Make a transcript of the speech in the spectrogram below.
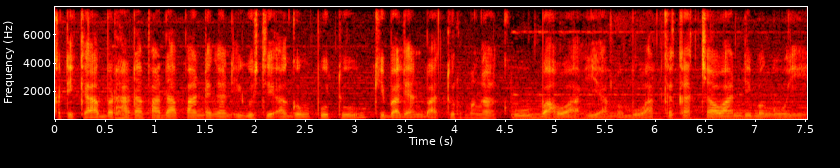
Ketika berhadapan-hadapan dengan I Gusti Agung Putu, Kibalian Batur mengaku bahwa ia membuat kekacauan di Mengui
